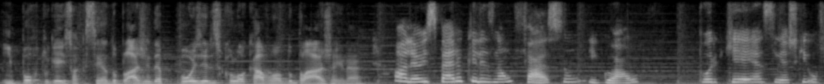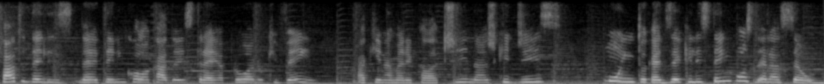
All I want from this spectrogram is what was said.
em português, só que sem a dublagem, depois eles colocavam a dublagem, né? Olha, eu espero que eles não façam igual, porque assim, acho que o fato deles né, terem colocado a estreia pro ano que vem aqui na América Latina, acho que diz muito, quer dizer que eles têm consideração,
